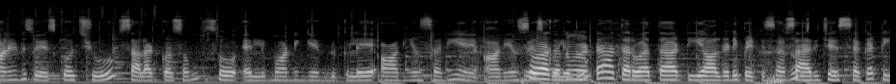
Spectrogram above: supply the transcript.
ఆనియన్స్ వేసుకోవచ్చు సలాడ్ కోసం. సో ఎర్లీ మార్నింగ్ ఎందుకులే ఆనియన్స్ అని ఆనియన్స్ సో అదనమాట. ఆ తర్వాత టీ ఆల్రెడీ పెట్టేసాను సారీ చేశాక టీ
